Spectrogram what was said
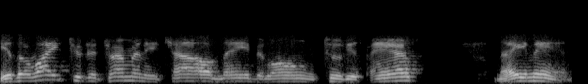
is the right to determine a child name belong to his parents. Amen.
